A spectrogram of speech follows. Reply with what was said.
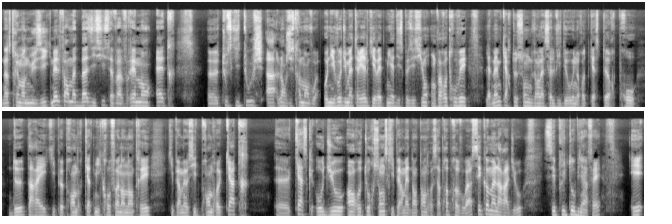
d'instruments de musique, mais le format de base ici, ça va vraiment être euh, tout ce qui touche à l'enregistrement voix. Au niveau du matériel qui va être mis à disposition, on va retrouver la même carte son que dans la salle vidéo, une Rodecaster Pro 2, pareil, qui peut prendre quatre microphones en entrée, qui permet aussi de prendre quatre casques audio en retour son, ce qui permet d'entendre sa propre voix. C'est comme à la radio, c'est plutôt bien fait. Et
